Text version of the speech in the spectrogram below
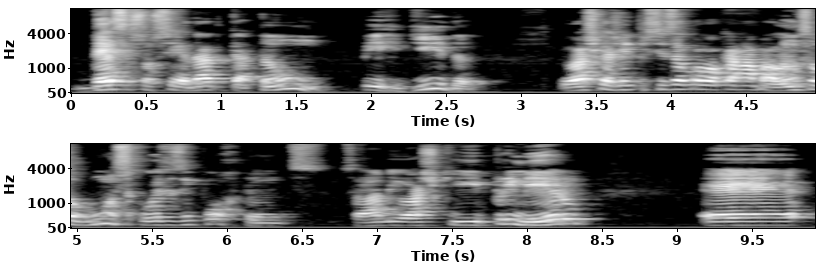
dessa sociedade que está tão perdida, eu acho que a gente precisa colocar na balança algumas coisas importantes, sabe? Eu acho que, primeiro, é,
